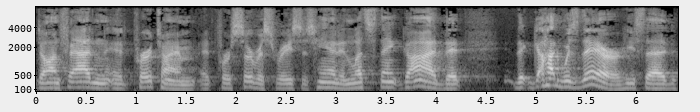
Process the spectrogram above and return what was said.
Don Fadden at prayer time at first service raised his hand, and let's thank God that, that God was there. He said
